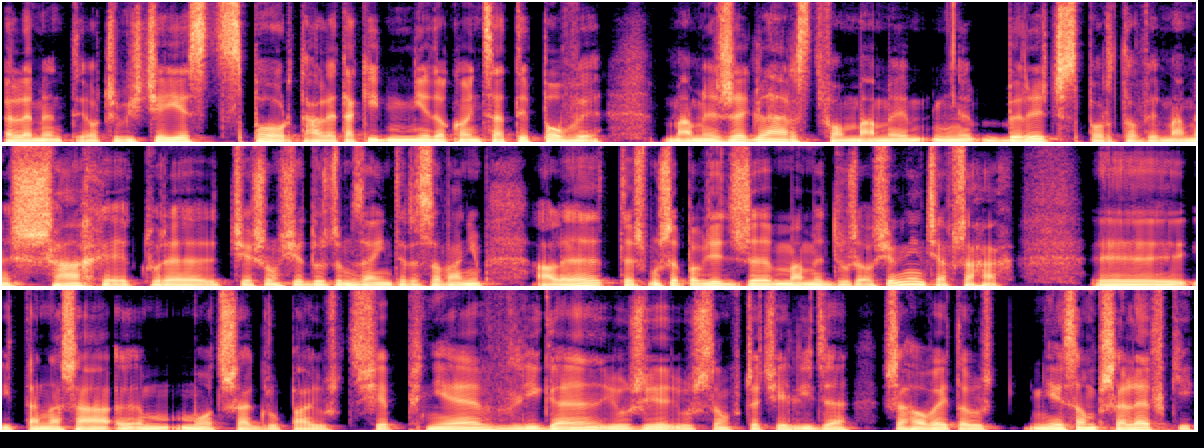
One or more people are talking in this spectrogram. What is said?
y, elementy. Oczywiście jest sport, ale taki nie do końca typowy. Mamy żeglarstwo, mamy mm, brycz sportowy, mamy szachy, które cieszą się dużym zainteresowaniem, ale też muszę powiedzieć, że mamy duże osiągnięcia w szachach. Y, I ta nasza y, młodsza grupa już się pnie w ligę, już, już są w trzeciej lidze szachowej, to już nie są przelewki.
